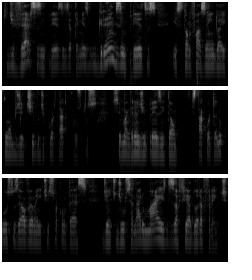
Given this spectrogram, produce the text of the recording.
que diversas empresas e até mesmo grandes empresas estão fazendo aí com o objetivo de cortar custos. Se uma grande empresa então está cortando custos, é obviamente isso acontece diante de um cenário mais desafiador à frente,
